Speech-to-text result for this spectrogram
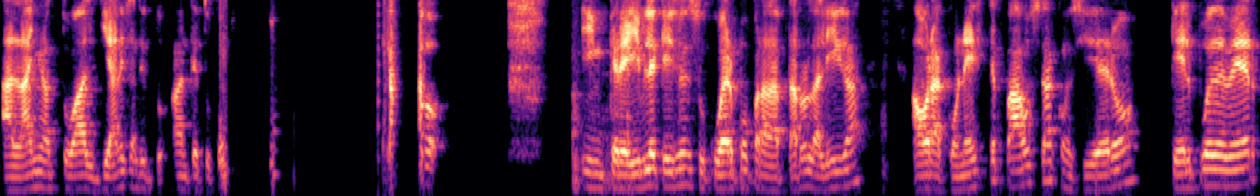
al año actual, Giannis ante tu, ante tu increíble que hizo en su cuerpo para adaptarlo a la liga. Ahora, con este pausa, considero que él puede ver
